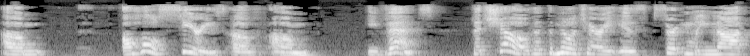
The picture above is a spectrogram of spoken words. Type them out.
um, a whole series of um, events that show that the military is certainly not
